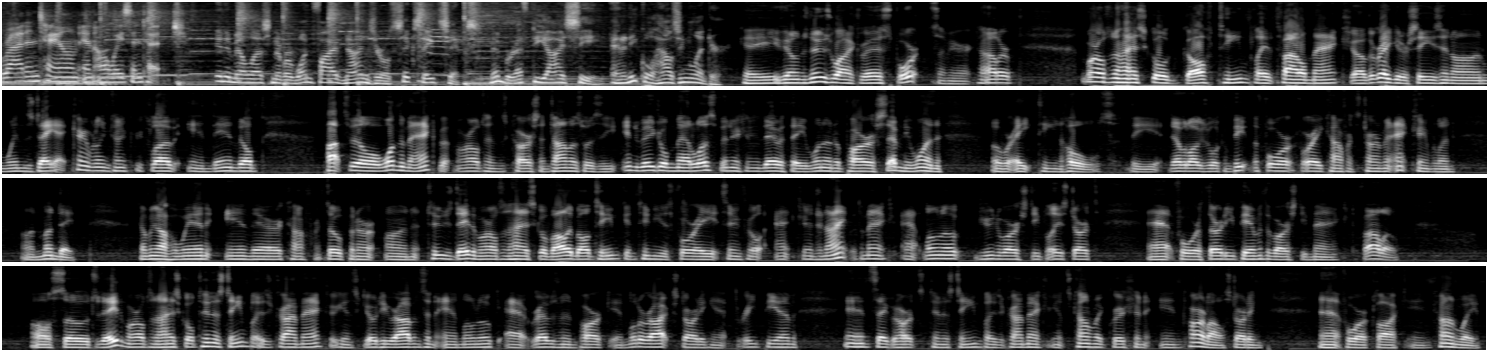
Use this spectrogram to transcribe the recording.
Right in town and always in touch. NMLS number 1590686, member FDIC, and an equal housing lender. KVOM's Newswatch Red Sports. I'm Eric Tyler. The Morrilton High School golf team played its final match of the regular season on Wednesday at Cumberland Country Club in Danville. Pottsville won the match, but Morrilton's Carson Thomas was the individual medalist, finishing the day with a 1 under par 71 over 18 holes. The Devil Dogs will compete in the 4 4A conference tournament at Chamberlain on Monday. Coming off a win in their conference opener on Tuesday, the Morrilton High School volleyball team continues 4A Central action tonight with the match at Lone Oak. Junior varsity play starts at 4:30 p.m. with the varsity match to follow. Also today, the Morrilton High School tennis team plays a tri-match against Joe T. Robinson and Lone Oak at Rebsamen Park in Little Rock starting at 3 p.m. And Sacred Hearts tennis team plays a tri-match against Conway Christian in Carlisle starting at 4 o'clock in Conway.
